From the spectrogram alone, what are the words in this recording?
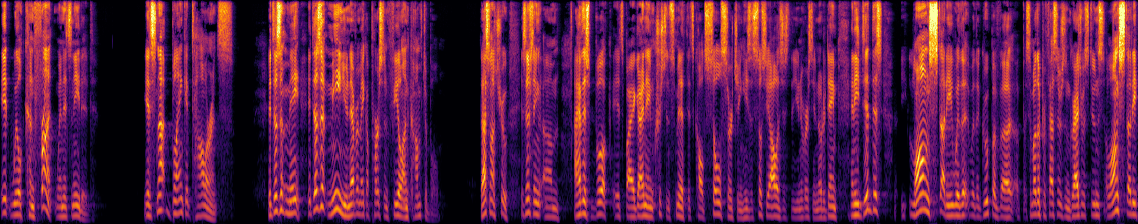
it will confront when it's needed. It's not blanket tolerance. It doesn't, make, it doesn't mean you never make a person feel uncomfortable. That's not true. It's interesting. Um, I have this book. It's by a guy named Christian Smith. It's called Soul Searching. He's a sociologist at the University of Notre Dame. And he did this long study with a, with a group of uh, some other professors and graduate students, a long study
